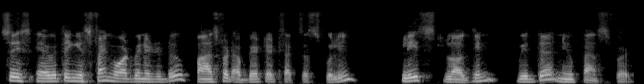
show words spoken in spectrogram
So everything is fine, what we need to do, password updated successfully. Please log in with the new password.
